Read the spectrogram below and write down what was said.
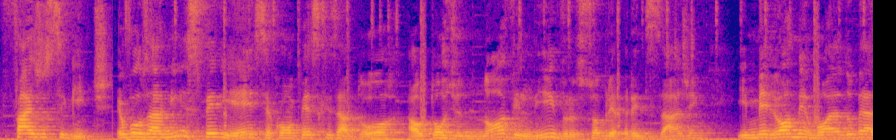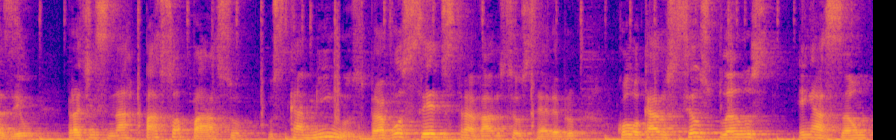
Faz o seguinte, eu vou usar a minha experiência como pesquisador, autor de nove livros sobre aprendizagem e melhor memória do Brasil, para te ensinar passo a passo os caminhos para você destravar o seu cérebro, colocar os seus planos em ação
